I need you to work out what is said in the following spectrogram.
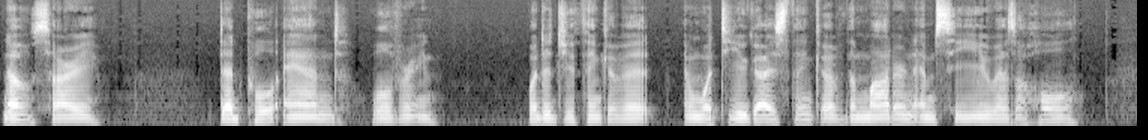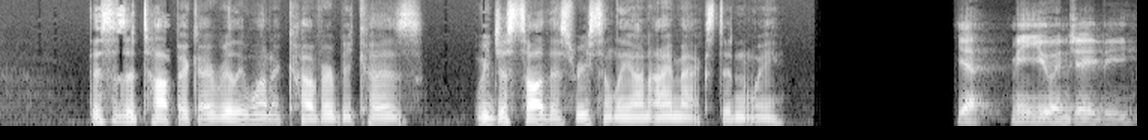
No, sorry. Deadpool and Wolverine. What did you think of it, and what do you guys think of the modern MCU as a whole? This is a topic I really want to cover because we just saw this recently on IMAX, didn't we? Yeah, me, you, and Jay B.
